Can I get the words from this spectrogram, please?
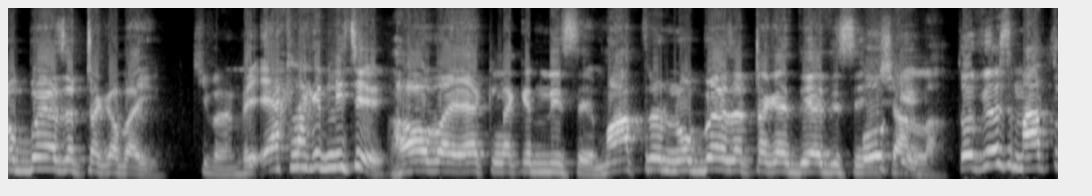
নব্বই হাজার টাকা ভাই। কি বলেন ভাই এক লাখের নিচে? হ্যাঁ ভাই এক লাখের নিচে। মাত্র নব্বই হাজার টাকায় দিয়ে দিছি Okay, ইনশাআল্লাহ। তো ভিউয়ার্স মাত্র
